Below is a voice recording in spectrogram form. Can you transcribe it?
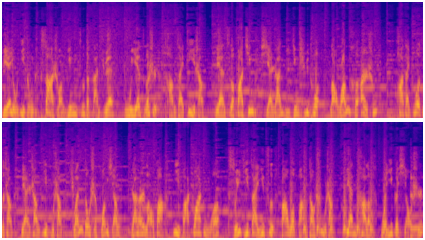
别有一种飒爽英姿的感觉。五爷则是躺在地上，脸色发青，显然已经虚脱。老王和二叔趴在桌子上，脸上、衣服上全都是黄翔。然而老爸一把抓住我，随即再一次把我绑到树上，鞭挞了我一个小时。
